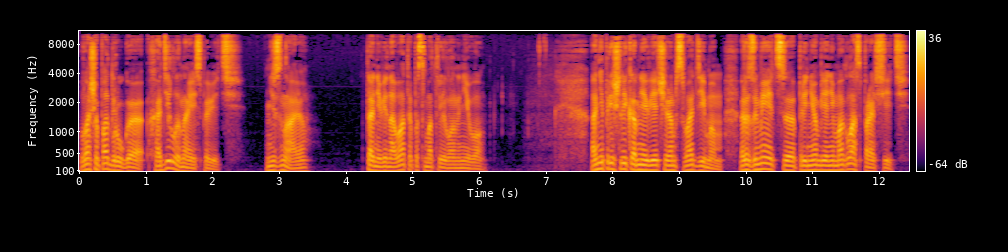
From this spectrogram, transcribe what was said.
«Ваша подруга ходила на исповедь?» «Не знаю». Таня виновато посмотрела на него. Они пришли ко мне вечером с Вадимом. Разумеется, при нем я не могла спросить.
